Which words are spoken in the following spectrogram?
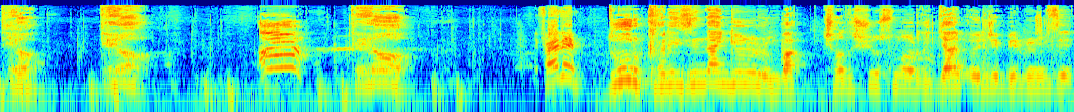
Teo. Teo. Aa! Teo. Efendim? Dur kan izinden görürüm. Bak çalışıyorsun orada. Gel önce birbirimizi...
